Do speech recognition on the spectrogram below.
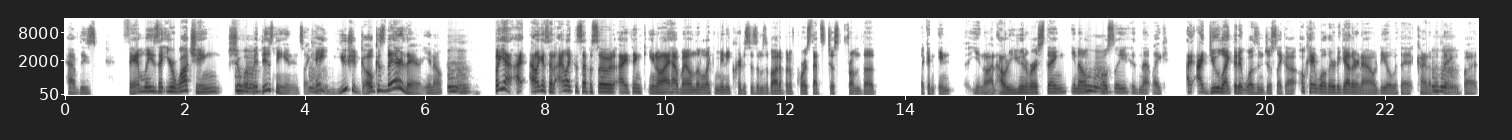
have these families that you're watching show up at Disney, and it's like, hey, you should go because they're there, you know. hmm but yeah, I, I like I said, I like this episode. I think you know I have my own little like mini criticisms about it, but of course that's just from the like an in you know an outer universe thing, you know, Mhm. mostly. In that like I I do like that it wasn't just like a okay, well they're together now, deal with it kind of a thing. But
